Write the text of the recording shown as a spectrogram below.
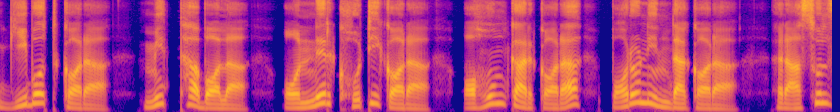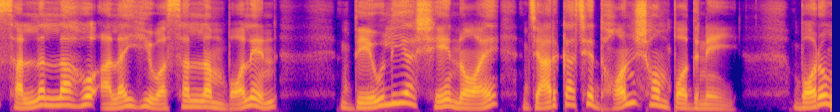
গিবত করা, মিথ্যা বলা অন্যের ক্ষতি করা, অহংকার করা, পরনিন্দা করা। রাসুল সাল্লাল্লাহ আলাইহি ওয়াসাল্লাম বলেন, দেউলিয়া সে নয় যার কাছে ধন সম্পদ নেই, বরং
